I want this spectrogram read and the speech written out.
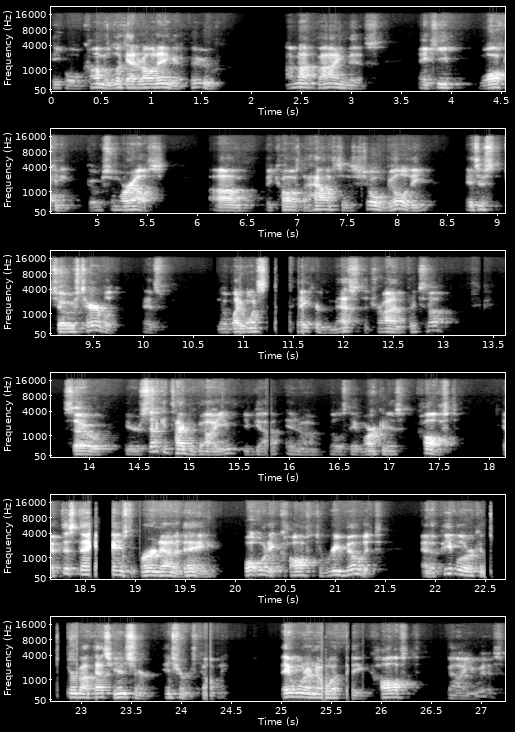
People will come and look at it all day and go, ooh, I'm not buying this and keep walking, go somewhere else. Um, because the house's showability, it just shows terribly. It's nobody wants to take or mess to try and fix it up. So your second type of value you've got in a real estate market is cost. If this thing was to burn down today, what would it cost to rebuild it? And the people who are concerned about that's the insurance insurance company. They want to know what the cost value is.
